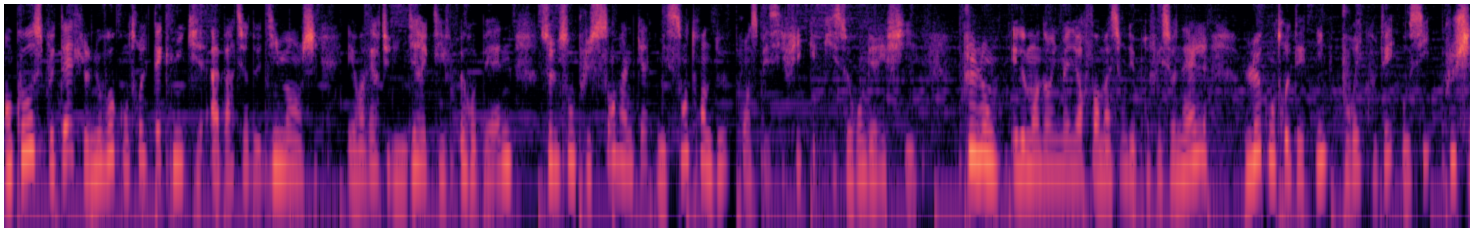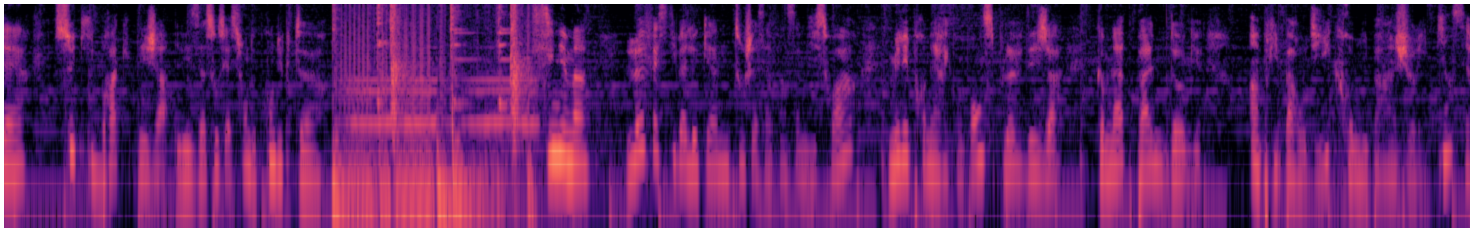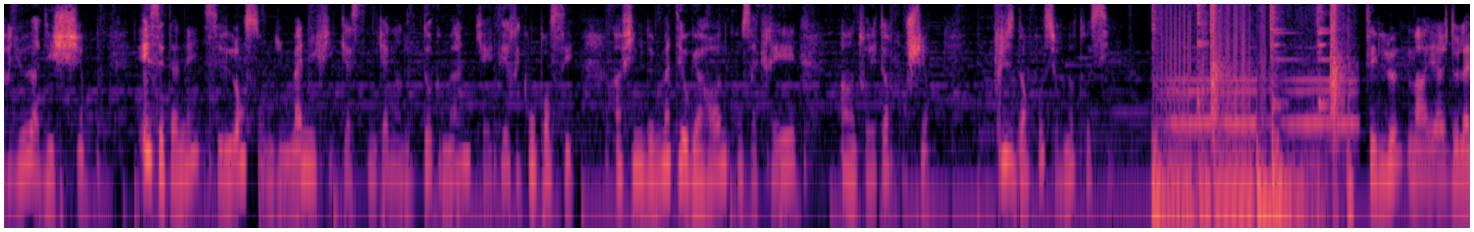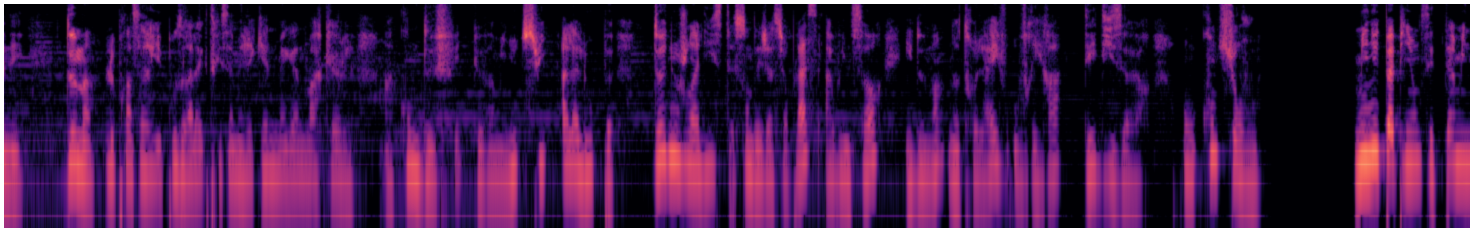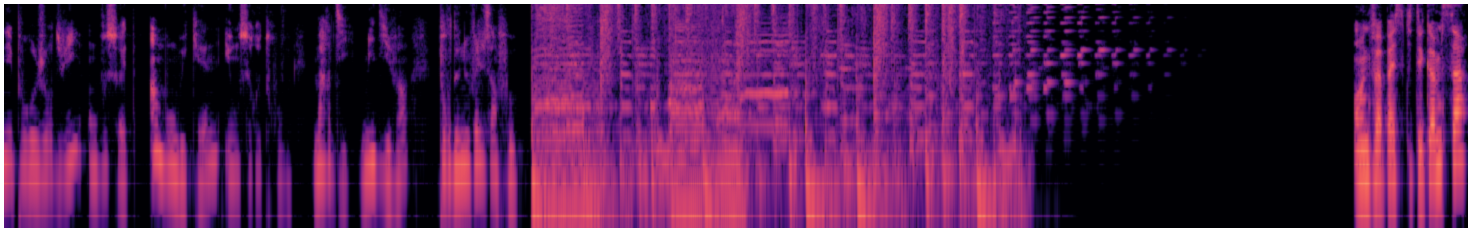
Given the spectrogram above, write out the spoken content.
En cause peut-être le nouveau contrôle technique. À partir de dimanche et en vertu d'une directive européenne, ce ne sont plus 124 mais 132 points spécifiques qui seront vérifiés. Plus long et demandant une meilleure formation des professionnels, le contrôle technique pourrait coûter aussi plus cher, ce qui braque déjà les associations de conducteurs. Cinéma. Le Festival de Cannes touche à sa fin samedi soir, mais les premières récompenses pleuvent déjà, comme la Palme Dog, un prix parodique remis par un jury bien sérieux à des chiens. Et cette année, c'est l'ensemble du magnifique casting canin de Dogman qui a été récompensé, un film de Matteo Garonne consacré à un toiletteur pour chiens. Plus d'infos sur notre site. C'est le mariage de l'année. Demain, le prince Harry épousera l'actrice américaine Meghan Markle, un conte de fées que 20 minutes suit à la loupe. Deux de nos journalistes sont déjà sur place à Windsor et demain, notre live ouvrira dès 10h. On compte sur vous. Minute Papillon, c'est terminé pour aujourd'hui. On vous souhaite un bon week-end et on se retrouve mardi midi 20 pour de nouvelles infos. On ne va pas se quitter comme ça.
